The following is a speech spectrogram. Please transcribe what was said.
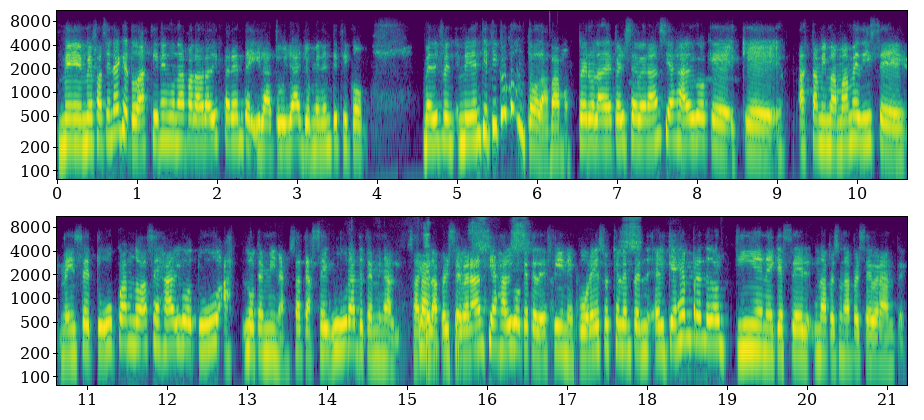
me, me fascina que todas tienen una palabra diferente y la tuya, yo me identifico me, identifico con todas, vamos, pero la de perseverancia es algo que, que, hasta mi mamá me dice, me dice, tú cuando haces algo, tú lo terminas, o sea, te aseguras de terminarlo. O sea, que la perseverancia es algo que te define. Por eso es que el, el que es emprendedor tiene que ser una persona perseverante.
